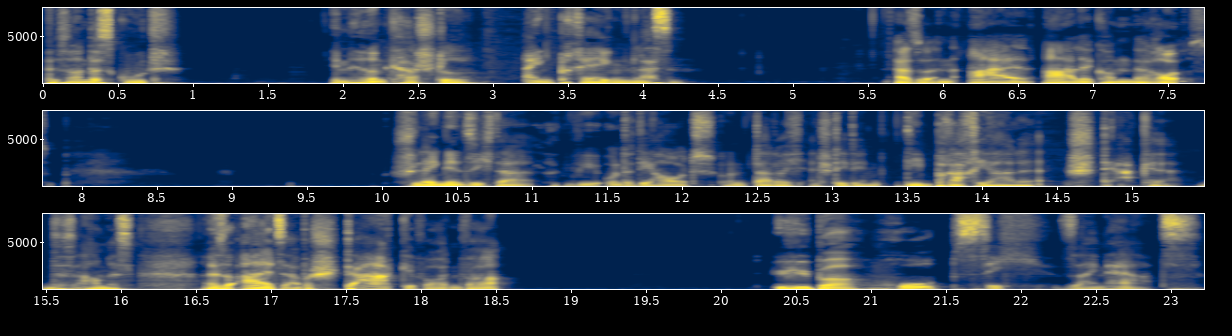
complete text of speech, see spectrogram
besonders gut im Hirnkastel einprägen lassen. Also ein Aal, Aale kommen da raus, schlängeln sich da irgendwie unter die Haut und dadurch entsteht eben die brachiale Stärke des Armes. Also als er aber stark geworden war, überhob sich sein Herz.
